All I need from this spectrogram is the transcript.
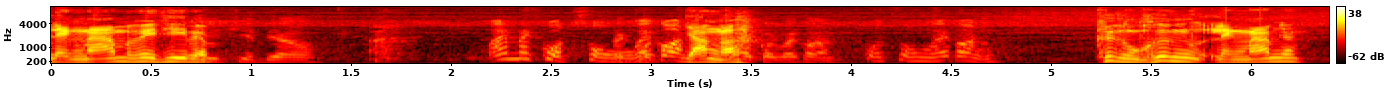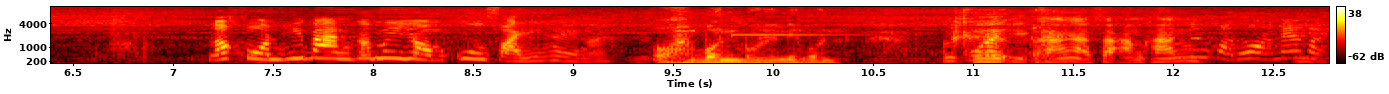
แหล่งน้ำประเภทที่แบบขีดเดียวไม่ไม่กดส่งไว้ก่อน ยังเหรอ กดไว้ก่อนกดส่งไว้ก่อน ครึ่งของครึ่งแหล่งน้ำยังแล้วคนที่บ้านก็ไม่ยอมกู้ไฟให้นะโอ้ยบนบนนี่บน มันพูดได้กี่ครั้งอะสามครั้ง ขอโทษแม่ก่อน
